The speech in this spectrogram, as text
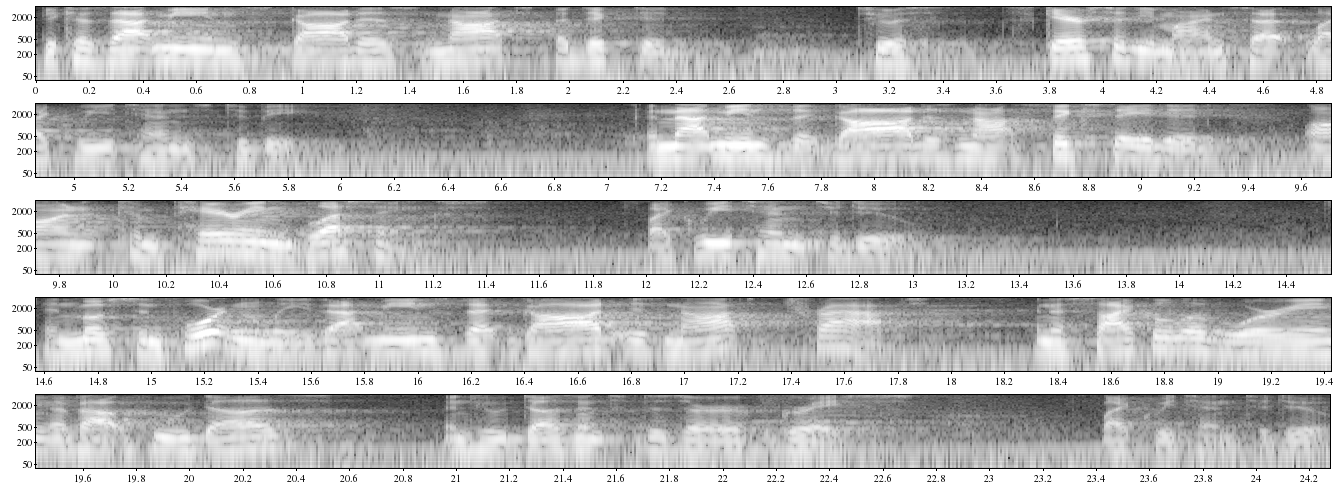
because that means God is not addicted to a scarcity mindset like we tend to be. And that means that God is not fixated on comparing blessings like we tend to do. And most importantly, that means that God is not trapped in a cycle of worrying about who does and who doesn't deserve grace, like we tend to do.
